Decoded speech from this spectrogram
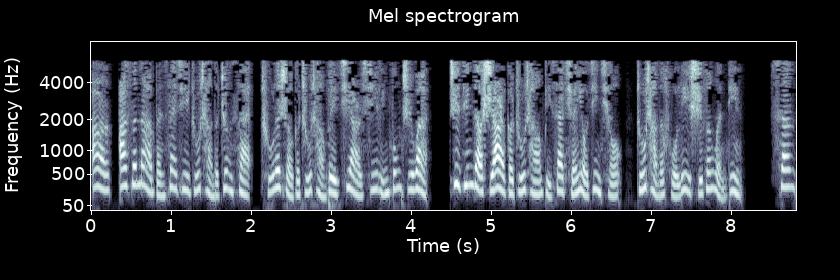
二、阿森纳本赛季主场的正赛，除了首个主场被切尔西零封之外，至今的十二个主场比赛全有进球，主场的火力十分稳定。三，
